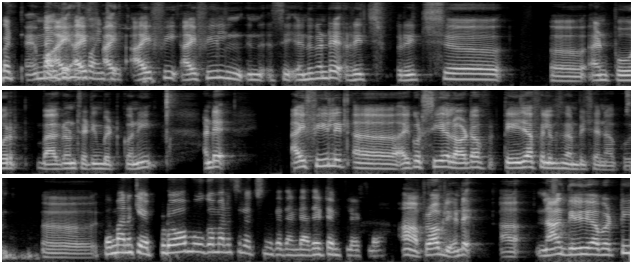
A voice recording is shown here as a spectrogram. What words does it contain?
but I feel I feel ఎందుకంటే rich rich and poor background setting పెట్టుకొని అంటే I feel it I could see a lot of Teja films కనిపించాయి నాకు. మనకి ఎప్పుడో మూగ మనసులు వచ్చింది కదండి అదే టెంప్లెట్లో. ప్రాబ్లీ అంటే uh, నాకు తెలియదు కాబట్టి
